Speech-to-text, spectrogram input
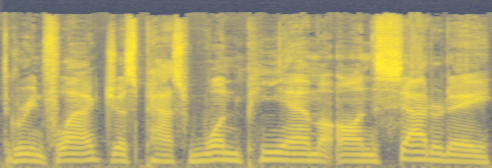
The green flag just past 1 p.m. on Saturday.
